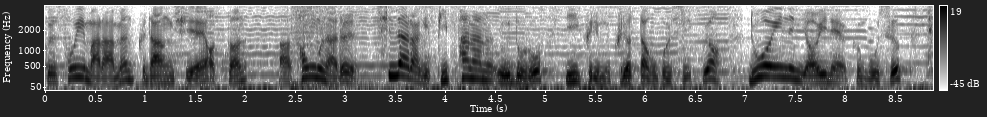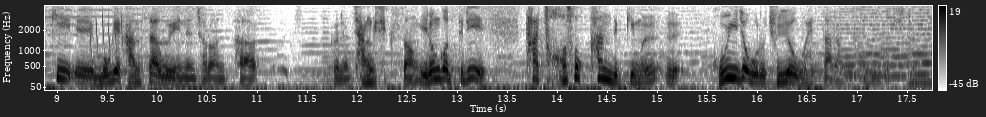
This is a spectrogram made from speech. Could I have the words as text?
그 소위 말하면 그 당시에 어떤 어, 성문화를 신랄하게 비판하는 의도로 이 그림을 그렸다고 볼 수 있고요. 누워 있는 여인의 그 모습, 특히 이 목에 감싸고 있는 저런 어, 그런 장식성 이런 것들이 다 저속한 느낌을 어, 고의적으로 주려고 했다라고 보는 것이죠.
